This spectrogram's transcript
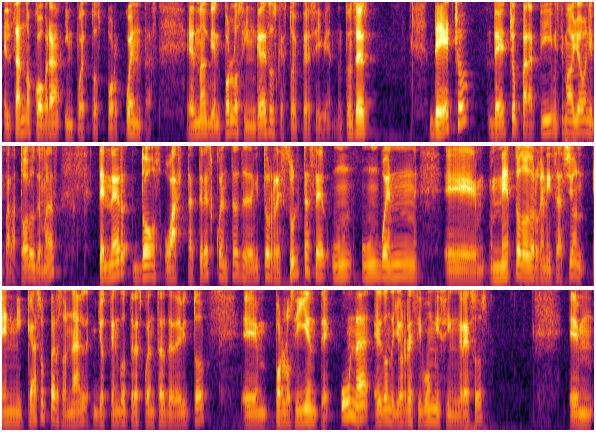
el SAT no cobra impuestos por cuentas. Es más bien por los ingresos que estoy percibiendo. Entonces, de hecho, de hecho, para ti, mi estimado Joven, y para todos los demás, tener dos o hasta tres cuentas de débito resulta ser un, buen eh, método de organización. En mi caso personal, yo tengo tres cuentas de débito em, por lo siguiente. Una es donde yo recibo mis ingresos. Em,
